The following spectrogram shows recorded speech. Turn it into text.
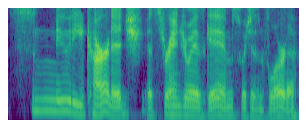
Snooty Carnage at Strange Ways Games, which is in Florida.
